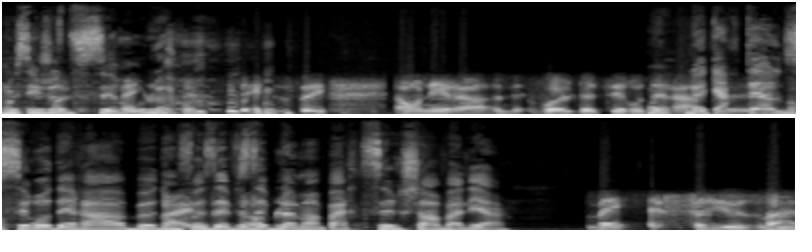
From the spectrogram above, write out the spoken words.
Oui, c'est juste du sirop, là. C'est- c'est- on est ren- vol de sirop Oui, d'érable. le cartel euh, du sirop d'érable dont Ben, faisait visiblement partie Richard Vallière. Mais sérieusement,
